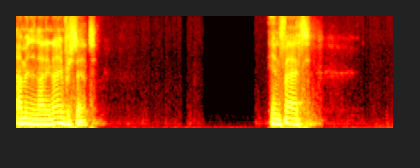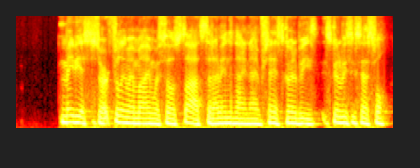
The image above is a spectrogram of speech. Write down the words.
I'm in the 99%. In fact, maybe I should start filling my mind with those thoughts that I'm in the 99%. It's going to be, it's going to be successful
